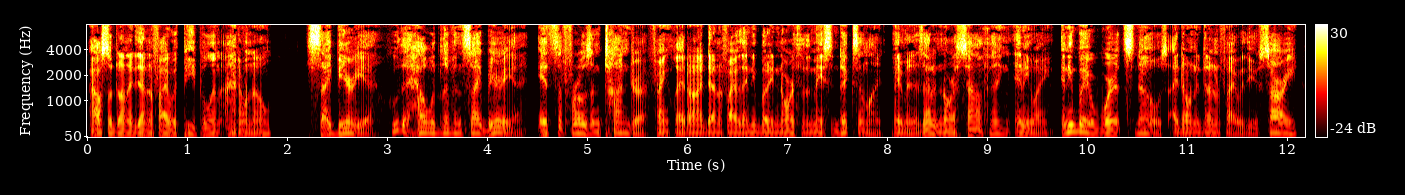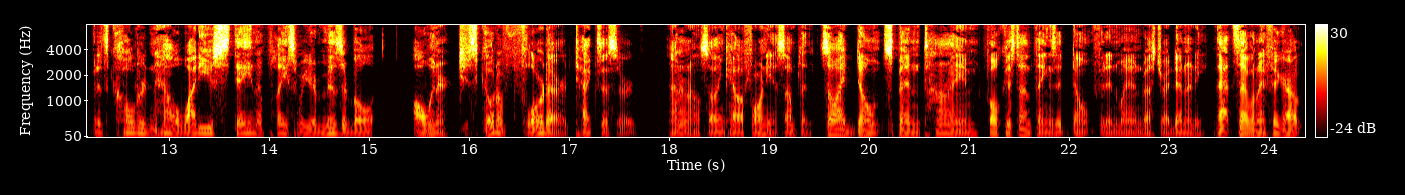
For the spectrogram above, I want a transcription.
I also don't identify with people in, I don't know, Siberia. Who the hell would live in Siberia? It's a frozen tundra. Frankly, I don't identify with anybody north of the Mason Dixon line. Wait a minute, is that a north south thing? Anyway, anywhere where it snows, I don't identify with you. Sorry, but it's colder than hell. Why do you stay in a place where you're miserable all winter? Just go to Florida or Texas or I don't know, Southern California, something. So I don't spend time focused on things that don't fit in my investor identity. That said, when I figure out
